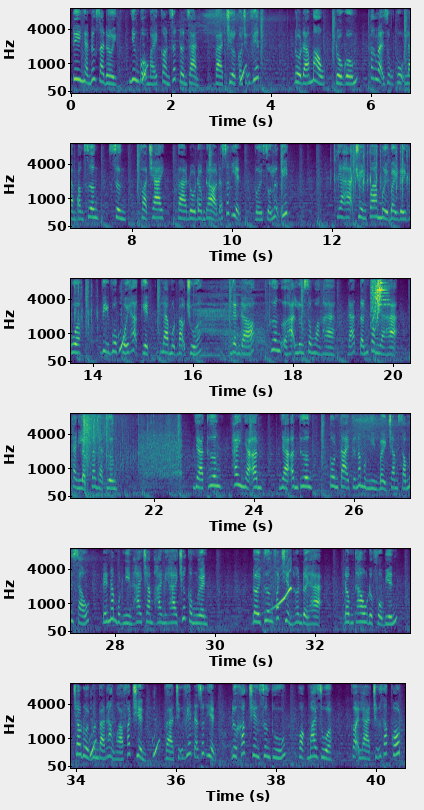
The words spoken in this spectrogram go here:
Tuy nhà nước ra đời, nhưng bộ máy còn rất đơn giản và chưa có chữ viết. Đồ đá màu, đồ gốm, các loại dụng cụ làm bằng xương, sừng, vỏ chai và đồ đồng đỏ đã xuất hiện với số lượng ít. Nhà Hạ truyền qua 17 đời vua, vị vua cuối Hạ Kiệt là một bạo chúa. Nhân đó, Thương ở hạ lưu sông Hoàng Hà đã tấn công nhà Hạ, thành lập ra nhà Thương. Nhà Thương hay nhà Ân, nhà Ân Thương tồn tại từ năm 1766 đến năm 1222 trước công nguyên. Đời Thương phát triển hơn đời Hạ, đồng thau được phổ biến, trao đổi buôn bán hàng hóa phát triển và chữ viết đã xuất hiện được khắc trên xương thú hoặc mai rùa, gọi là chữ giáp cốt.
